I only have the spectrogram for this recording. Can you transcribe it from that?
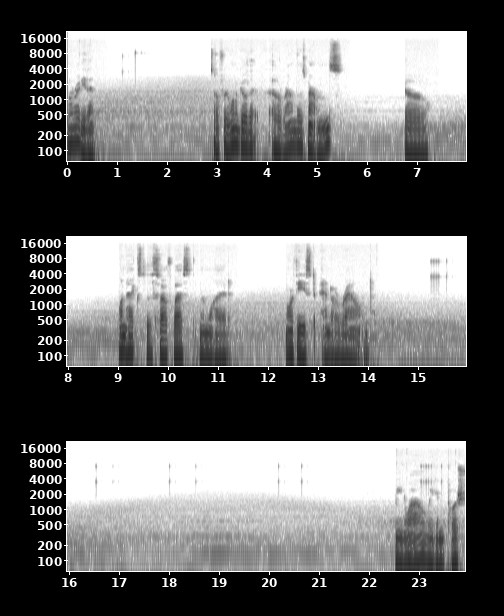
Alrighty then. So if we want to go that around those mountains, go one hex to the southwest, and then we'll head northeast and around. Meanwhile, we can push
